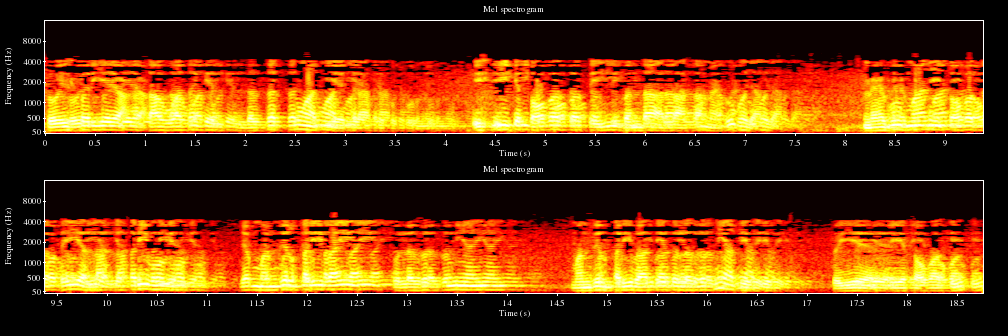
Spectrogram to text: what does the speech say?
تو اس پر یہ عطا ہوا تھا کہ لذت کیوں آتی ہے راستے قصور میں؟ اس لیے کہ توبہ کرتے ہی بندہ اللہ کا محبوب ہو جاتا ہے۔ محبوب مانی توبہ کرتے ہی اللہ کے قریب ہو گیا۔ جب منزل قریب آئی تو لذت نہیں آئی آئی۔ منزل قریب آتی ہے تو لذت نہیں آتی تھی تو یہ یہ توبہ کی،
